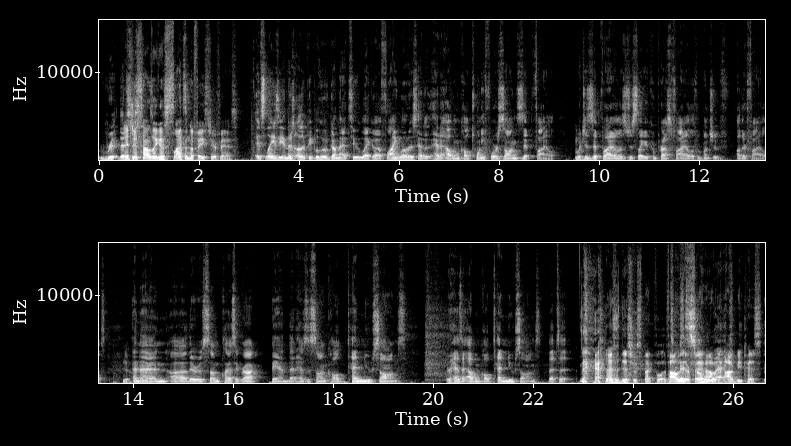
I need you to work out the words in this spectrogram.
Ri- that's it just sounds like a slap in the face to your fans. It's lazy, and there's other people who have done that too. Like uh, Flying Lotus had a, had an album called 24 Song Zip File, which is zip file is just like a compressed file of a bunch of other files. Yeah. And then uh, there was some classic rock band that has a song called 10 New Songs, or has an album called 10 New Songs. That's it. That's disrespectful. If I was their It's so fan, I would. I would be pissed.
